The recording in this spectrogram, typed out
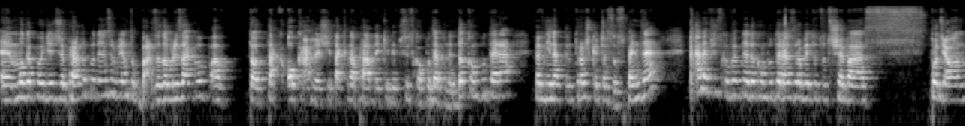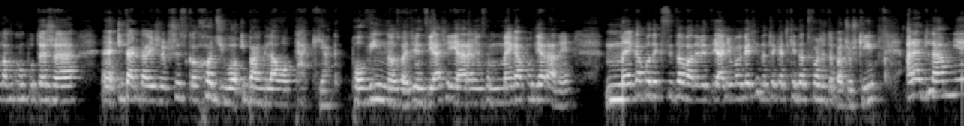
e, mogę powiedzieć, że prawdopodobnie zrobiłem to bardzo dobry zakup, a to tak okaże się tak naprawdę, kiedy wszystko podepnę do komputera. Pewnie nad tym troszkę czasu spędzę, ale wszystko wepnę do komputera, zrobię to, co trzeba, podziałam tam w komputerze e, i tak dalej, żeby wszystko chodziło i banglało tak, jak powinno, słuchajcie, więc ja się jaram, jestem mega podjarany, mega podekscytowany, więc ja nie mogę się doczekać, kiedy otworzę te paczuszki, ale dla mnie,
